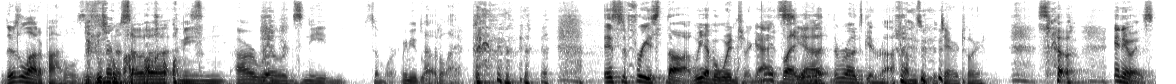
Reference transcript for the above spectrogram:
There's a lot of potholes. This is minnesota. I mean our roads need some work. We need love. it's a freeze thaw. We have a winter, guys. It's, like yeah, the roads get rough. Comes with the territory. so, anyways,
